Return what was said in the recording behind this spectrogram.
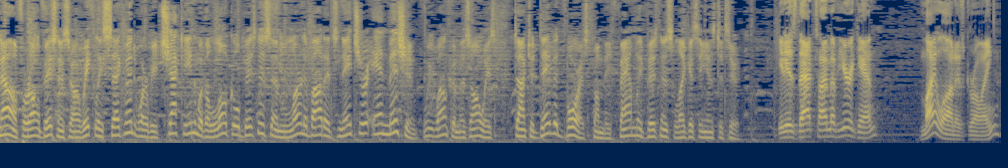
now for All Business, our weekly segment where we check in with a local business and learn about its nature and mission. We welcome, as always, Dr. David Borst from the Family Business Legacy Institute. It is that time of year again. My lawn is growing.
